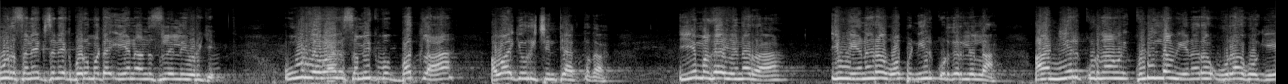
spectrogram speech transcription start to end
ಊರು ಸನೇಕ್ ಸನೇಕ್ ಬರೋ ಮಟ ಏನು ಅನಿಸ್ಲಿಲ್ಲ ಇವ್ರಿಗೆ. ಊರು ಯಾವಾಗ ಸಮೀಪ ಬತ್ಲ, ಅವಾಗ ಇವ್ರಿಗೆ ಚಿಂತೆ ಆಗ್ತದ. ಈ ಮಗ ಏನಾರ, ಇವ್ ಏನಾರ ಒಬ್ಬ ನೀರು ಕುಡ್ದಿರ್ಲಿಲ್ಲ. ಆ ನೀರು ಕುಡ್ದವ್, ಕುಡಿಲ್ದವ್ ಏನಾರ ಊರಾಗ ಹೋಗಿ,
